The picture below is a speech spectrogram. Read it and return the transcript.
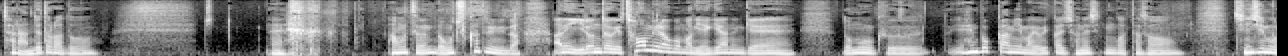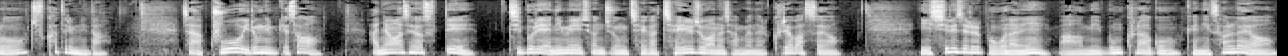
잘 안 되더라도, 네. 아무튼 너무 축하드립니다. 아니 이런 적이 처음이라고 막 얘기하는 게 너무 그 행복감이 막 여기까지 전해지는 것 같아서 진심으로 축하드립니다. 자 9516님께서 안녕하세요 숲디 지브리 애니메이션 중 제가 제일 좋아하는 장면을 그려봤어요. 이 시리즈를 보고 나니 마음이 뭉클하고 괜히 설레요.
